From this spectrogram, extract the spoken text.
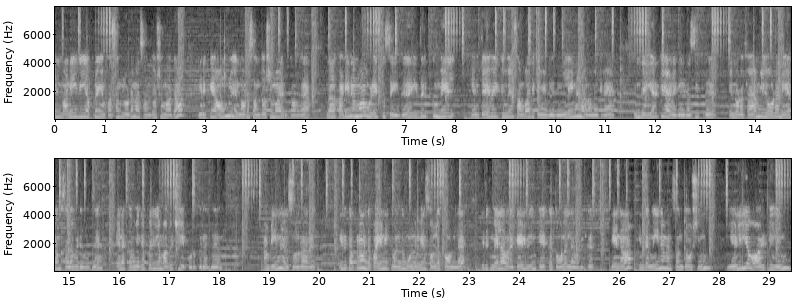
என் மனைவி அப்புறம் என் பசங்களோட நான் சந்தோஷமாக தான் இருக்கேன். அவங்களும் என்னோட சந்தோஷமாக இருக்காங்க. நான் கடினமாக உழைப்பு செய்து இதற்கு மேல் என் தேவைக்கு மேல் சம்பாதிக்க வேண்டியது இல்லைன்னு நான் நினைக்கிறேன். இந்த இயற்கை அழகை ரசித்து என்னோட ஃபேமிலியோட நேரம் செலவிடுவது எனக்கு மிகப்பெரிய மகிழ்ச்சியை கொடுக்கிறது அப்படின்னு சொல்கிறாரு இதுக்கப்புறம் அந்த பயணிக்கு வந்து ஒண்ணுமே சொல்ல தோணல. இதுக்கு மேல அவரை கேள்வியும் கேட்க தோணல அவருக்கு. ஏன்னா இந்த மீனவன் சந்தோஷின் எளிய வாழ்க்கையின்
